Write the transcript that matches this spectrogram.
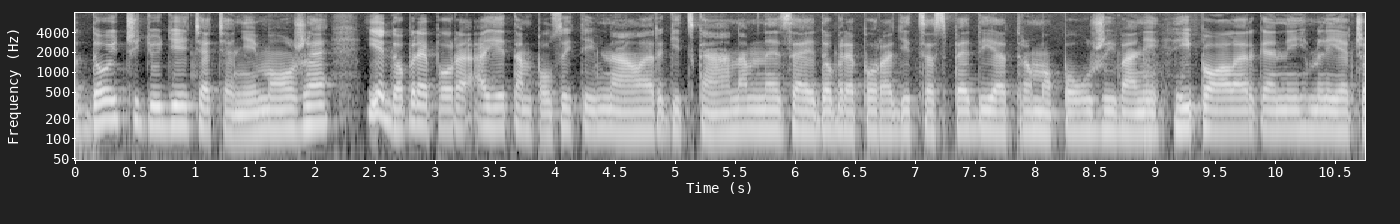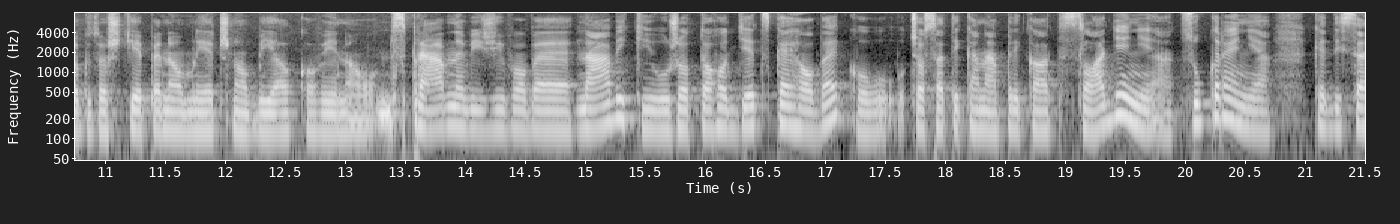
dojčiť u dieťaťa nemôže, je dobré poradiť, a je tam pozitívna alergická anamnéza, je dobré poradiť sa s pediatrom o používaní hypoalergénnych mliečok so štiepenou mliečnou bielkovinou. Správne výživové návyky už od toho detského veku, čo sa týka napríklad sladenia, cukrenia, kedy sa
